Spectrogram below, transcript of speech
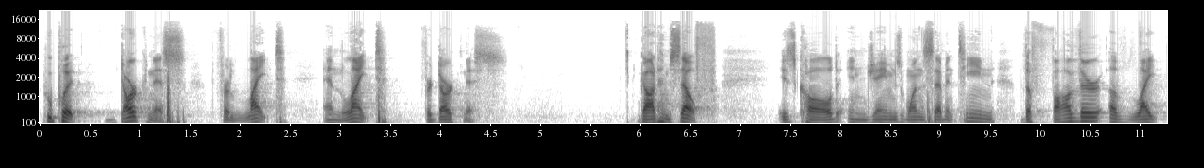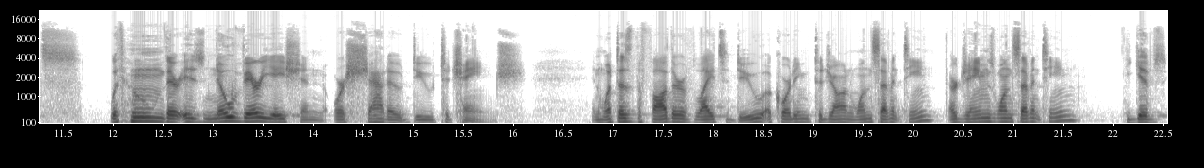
who put darkness for light and light for darkness. God himself is called in James 1:17 the father of lights with whom there is no variation or shadow due to change. And what does the father of lights do according to John 1:17 or James 1:17? He gives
